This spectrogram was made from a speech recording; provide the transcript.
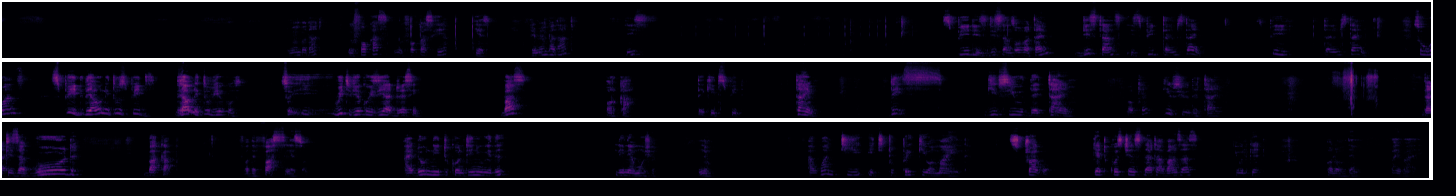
Remember that? We focus, we focus here. Yes. Remember that? This speed is distance over time. Distance is speed times time. Speed times time. So once speed, there are only two speeds. There are only two vehicles. So which vehicle is he addressing? Bus or car? Take its speed. Time. This gives you the time. Okay? Gives you the time. That is a good backup for the first lesson. I don't need to continue with linear motion. No. I want it to prick your mind. Struggle. Get questions that have answers. You will get all of them. Bye bye.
